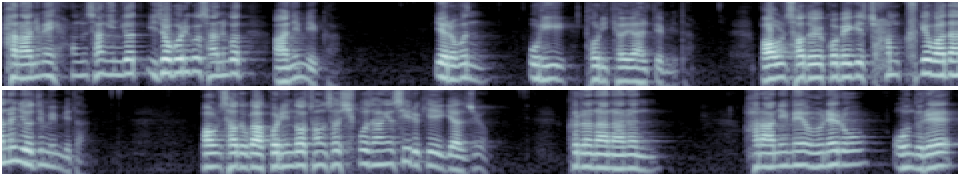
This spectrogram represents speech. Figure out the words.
하나님의 형상인 것 잊어버리고 사는 것 아닙니까? 여러분, 우리 돌이켜야 할 때입니다. 바울 사도의 고백이 참 크게 와닿는 요즘입니다. 바울 사도가 고린도 전서 15장에서 이렇게 얘기하죠. 그러나 나는 하나님의 은혜로 오늘의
